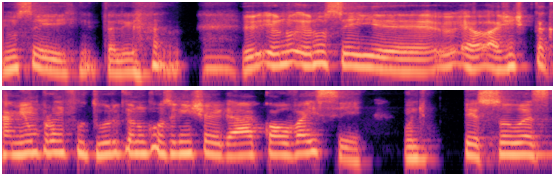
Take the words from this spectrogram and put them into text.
não sei, tá ligado? Eu, eu, não, eu não sei. É, é a gente está caminhando para um futuro que eu não consigo enxergar qual vai ser, onde pessoas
